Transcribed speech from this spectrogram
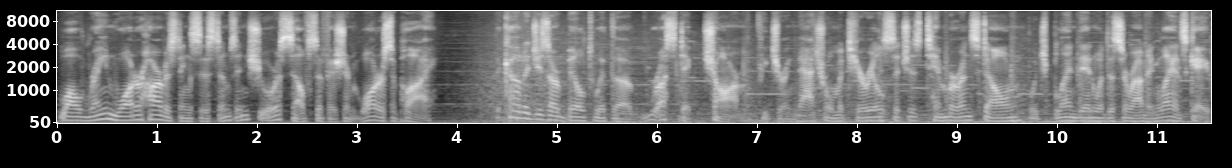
while rainwater harvesting systems ensure a self-sufficient water supply. The cottages are built with a rustic charm, featuring natural materials such as timber and stone, which blend in with the surrounding landscape.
